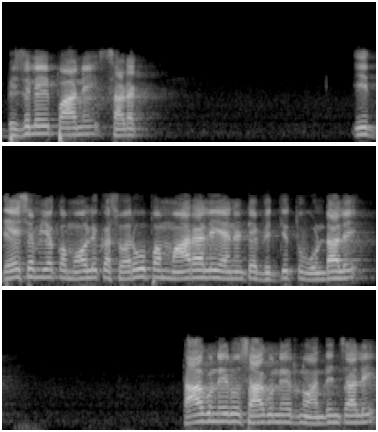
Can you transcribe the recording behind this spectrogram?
బిజిలీ పానీ సడక్. ఈ దేశం యొక్క మౌలిక స్వరూపం మారాలి అనంటే విద్యుత్తు ఉండాలి తాగునీరు సాగునీరును అందించాలి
